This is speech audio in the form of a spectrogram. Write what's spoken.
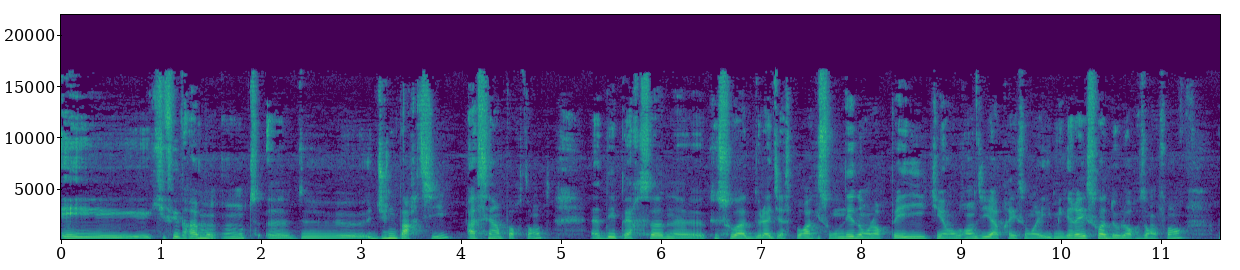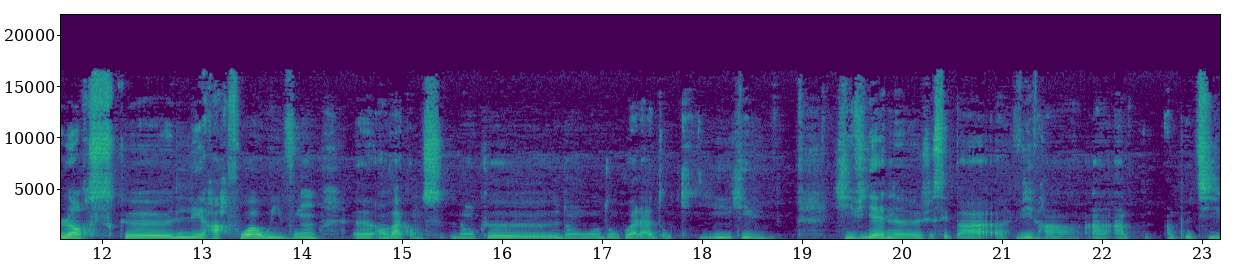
et qui fait vraiment honte de d'une partie assez importante des personnes, que ce soit de la diaspora qui sont nées dans leur pays, qui ont grandi après ils sont immigrés, soit de leurs enfants lorsque les rares fois où ils vont en vacances. Donc, donc, donc voilà, donc qui, qui, viennent, je sais pas, vivre un, un, petit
